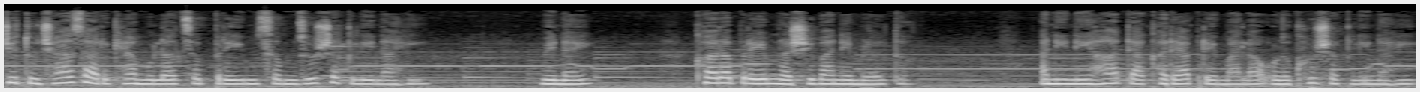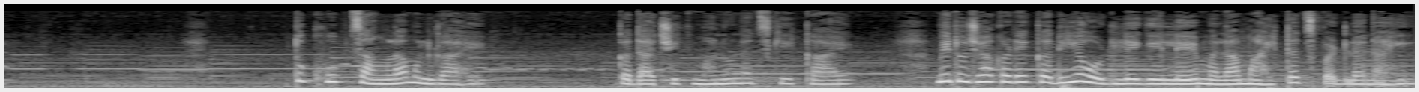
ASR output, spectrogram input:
जी तुझ्यासारख्या मुलाचं प्रेम समजू शकली नाही. विनय खरं प्रेम नशिबाने मिळतं. आणि नेहा त्या खऱ्या प्रेमाला ओळखू शकली नाही. तू खूप चांगला मुलगा आहे. कदाचित म्हणूनच की काय? मी तुझ्याकडे कधी ओढले गेले मला माहीतच पडलं नाही.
